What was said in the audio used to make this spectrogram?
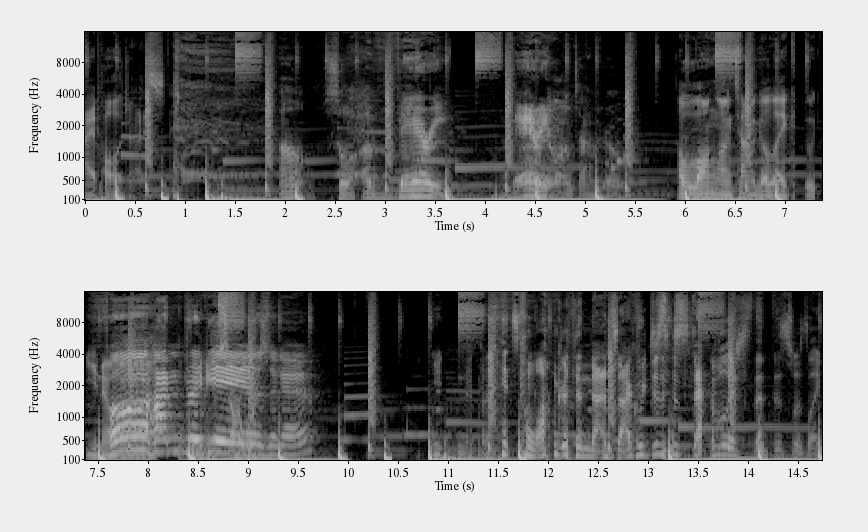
I apologize. Oh, so a very, very long time ago. a long, long time ago, like you know, uh, beginning of Star Wars. ago. it's longer than that, Zach. We just established that this was like.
